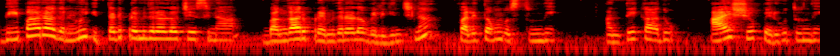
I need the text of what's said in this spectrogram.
దీపారాధనను ఇత్తడి ప్రమిదలలో చేసిన బంగారు ప్రమిదలలో వెలిగించిన ఫలితం వస్తుంది. అంతేకాదు ఆయుష్ పెరుగుతుంది.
